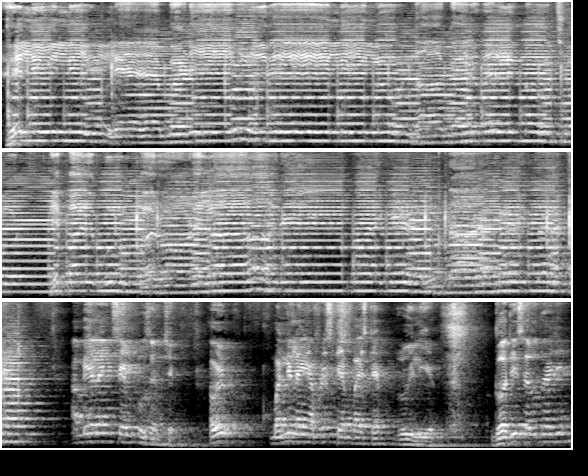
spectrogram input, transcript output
હે સેમ છે. હવે બંને લાઈન આપણે સ્ટેપ બાય સ્ટેપ જોઈ લઈએ. ગધી શરૂ થાય છે.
